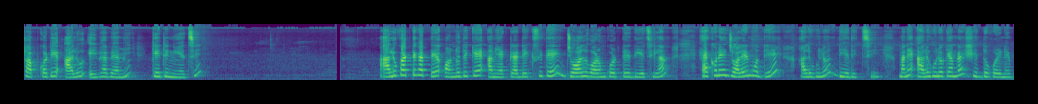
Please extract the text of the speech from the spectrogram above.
সবকটি আলু এইভাবে আমি কেটে নিয়েছি। আলু কাটতে কাটতে অন্যদিকে আমি একটা ডেক্সিতে জল গরম করতে দিয়েছিলাম। এখন এই জলের মধ্যে আলুগুলো দিয়ে দিচ্ছি। মানে আলুগুলোকে আমরা সিদ্ধ করে নেব।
